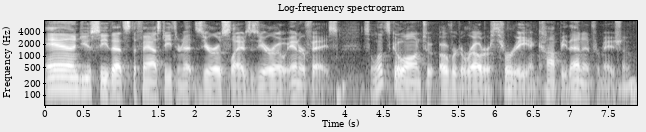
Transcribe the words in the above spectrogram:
and you see that's the fast Ethernet 0 slash 0 interface. So let's go on to over to router 3 and copy that information.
